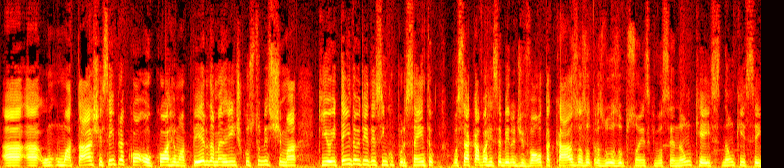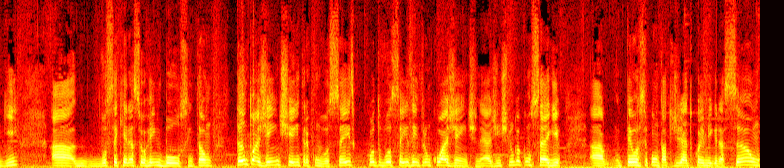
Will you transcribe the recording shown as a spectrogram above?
a, a, uma taxa e sempre ocorre uma perda, mas a gente costuma estimar que 80 a 85% você acaba recebendo de volta caso as outras duas opções que você não quis, não quis seguir, a, você queira seu reembolso. Então, tanto a gente entra com vocês, quanto vocês entram com a gente. Né? A gente nunca consegue ter esse contato direto com a imigração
